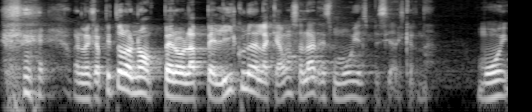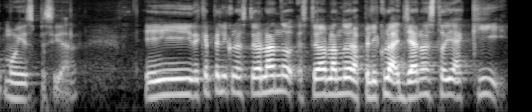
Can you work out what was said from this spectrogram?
bueno, el capítulo no, pero la película de la que vamos a hablar es muy especial, carnal. Muy, muy especial. ¿Y de qué película estoy hablando? Estoy hablando de la película Ya no estoy aquí,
